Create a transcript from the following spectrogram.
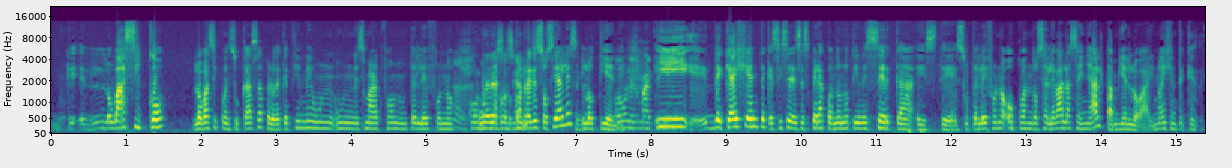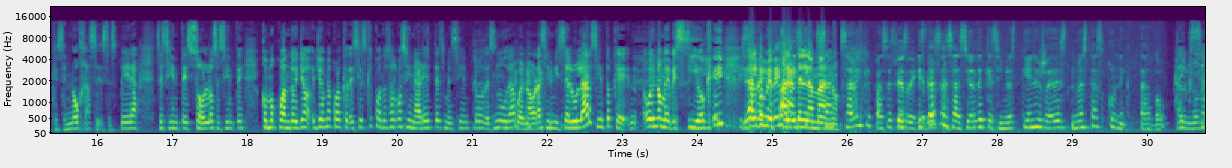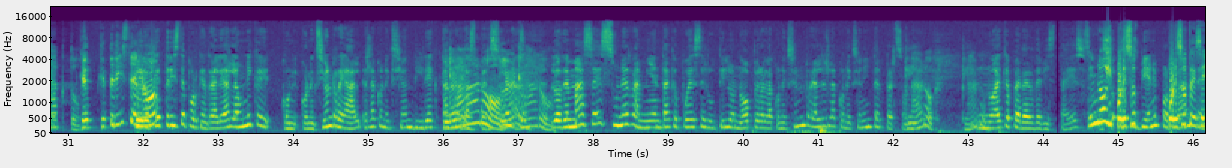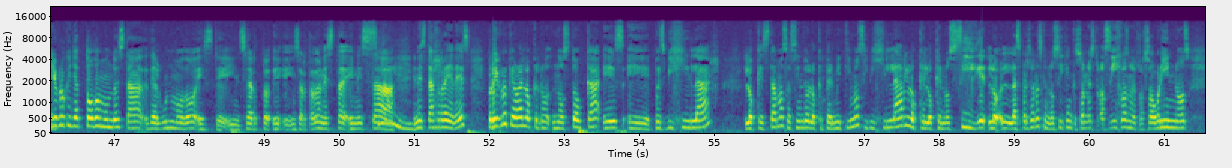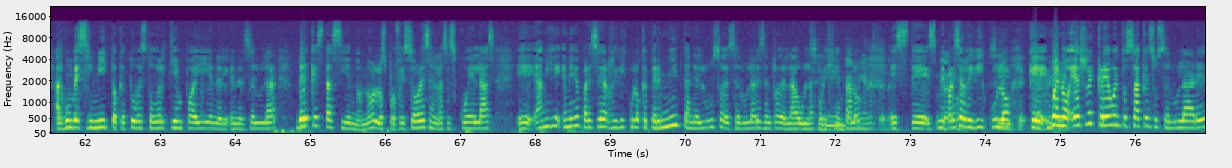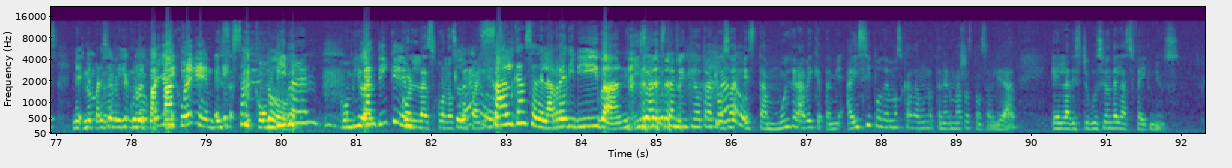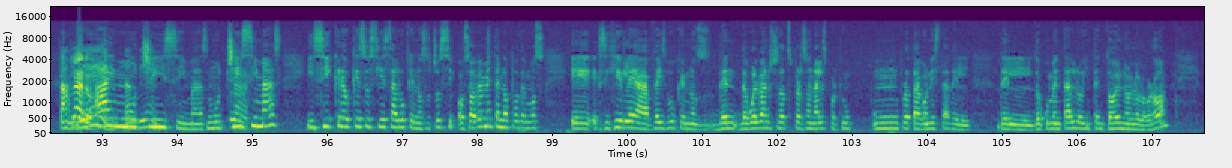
lo básico lo básico en su casa, pero de que tiene un, un smartphone, un teléfono, Con una- redes sociales. con redes sociales, lo tiene. Y de que hay gente que sí se desespera cuando no tiene cerca este su teléfono o cuando se le va la señal, también lo hay, ¿no? Hay gente que, que se enoja, se desespera, se siente solo, se siente como cuando yo yo me acuerdo que decía, es que cuando salgo sin aretes me siento desnuda, bueno, ahora sin mi celular siento que hoy no me vestí, ¿ok? y Algo me falta en la mano. ¿Saben qué pasa? Se Esta, esta sensación de que si no es- tienes redes, no estás conectado. al mundo. Exacto. Qué, qué triste, Pero ¿no? qué triste porque en realidad la única con- conexión real es la conexión directa con las personas. claro. Lo demás es una herramienta que puede ser útil o no, pero la conexión real es la conexión interpersonal. Claro, claro. No hay que perder de vista eso. Sí, no, y por eso, es bien por eso te decía, importante. yo creo que ya todo mundo está de algún modo este inserto, eh, insertado en esta, en esta, Sí. en estas redes, pero yo creo que ahora lo que no- nos toca es eh, pues vigilar lo que estamos haciendo, lo que permitimos y vigilar lo que lo que nos sigue, lo- las personas que nos siguen, que son nuestros hijos, nuestros sobrinos, algún vecinito que tú ves todo el tiempo ahí en el, en el celular, ver qué está haciendo, ¿no? Los profesores en las escuelas, eh, a mí a mí me parece ridículo que permitan el uso de celulares dentro del aula, por ejemplo. Este, me parece ridículo Sí, que terrible. bueno, es recreo, entonces saquen sus celulares. Me, parece ridículo no, el papá. vayan y jueguen. Exacto. Convivan, convivan con las con los Claro. compañeros. Sálganse de la red y vivan. Y sabes también que otra cosa Claro. está muy grave y que también ahí sí podemos cada uno tener más responsabilidad en la distribución de las fake news. También, Claro. Hay también. muchísimas, muchísimas, y sí creo que eso sí es algo que nosotros, sí- o sea, obviamente no podemos eh, exigirle a Facebook que nos den, devuelvan nuestros datos personales porque un, un protagonista del, del documental lo intentó y no lo logró,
